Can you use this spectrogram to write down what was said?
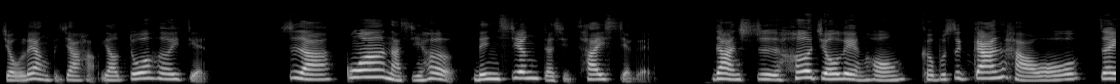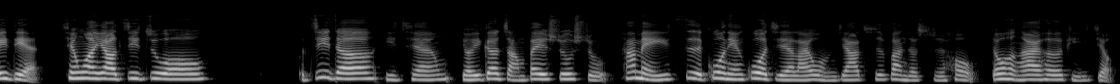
酒量比较好，要多喝一点。”是啊，肝那是好，人生就是彩色的。但是喝酒脸红可不是肝好哦，这一点千万要记住哦。我记得以前有一个长辈叔叔，他每一次过年过节来我们家吃饭的时候，都很爱喝啤酒。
